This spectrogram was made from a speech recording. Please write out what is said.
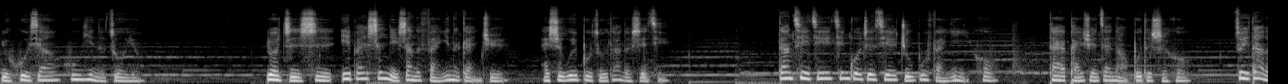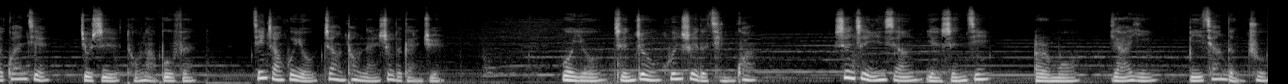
有互相呼应的作用。若只是一般生理上的反应的感觉，还是微不足道的事情。当气机经过这些逐步反应以后，它还盘旋在脑部的时候，最大的关键就是头脑部分，经常会有胀痛难受的感觉，或有沉重昏睡的情况，甚至影响眼神经、耳膜、牙龈、鼻腔等处，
